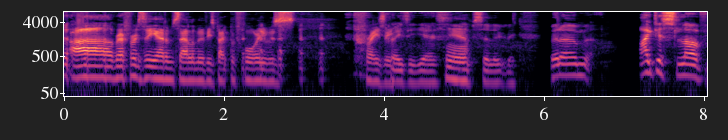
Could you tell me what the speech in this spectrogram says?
Ah, referencing Adam Sandler movies back before he was crazy. Crazy, yes. Yeah. Absolutely. But um I just love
